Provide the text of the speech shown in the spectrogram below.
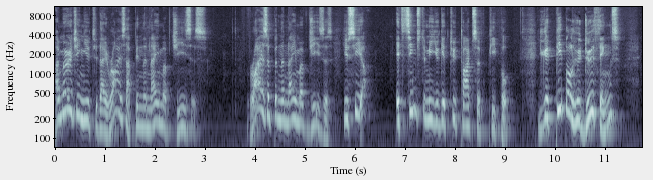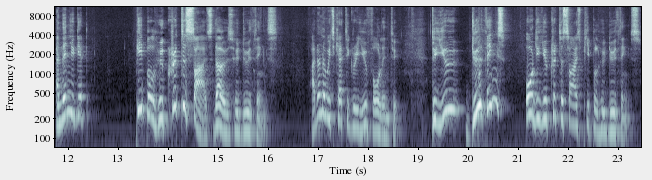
I'm urging you today, rise up in the name of Jesus. Rise up in the name of Jesus. You see, it seems to me you get two types of people. You get people who do things, and then you get people who criticize those who do things. I don't know which category you fall into. Do you do things or do you criticize people who do things?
